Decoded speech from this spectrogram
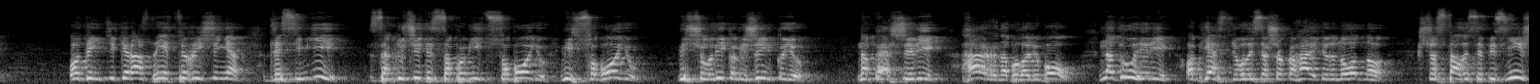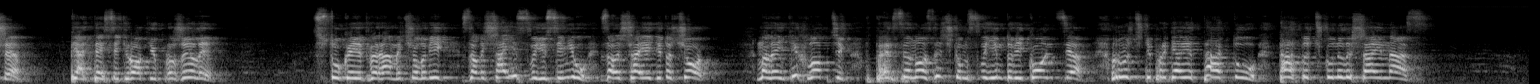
Один тільки раз дається рішення для сім'ї заключити заповідь з собою, між собою, між чоловіком і жінкою. На перший рік гарна була любов. На другий рік об'яснювалися, що кохають один одного. Що сталося пізніше? 5-10 років прожили. Стукає дверами чоловік, залишає свою сім'ю, залишає діточок. Маленький хлопчик вперся носичком своїм до віконця, ручки продяє тату, таточку, не лишай нас.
